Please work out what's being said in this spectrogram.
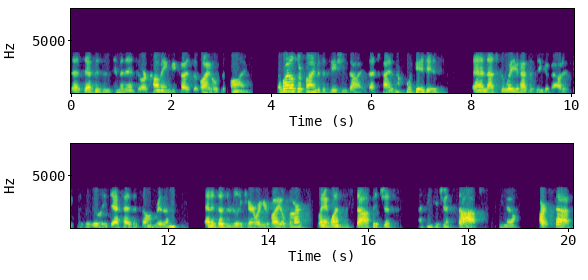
that death isn't imminent or coming because the vitals are fine. The vitals are fine, but the patient dies. That's kind of the way it is, and that's the way you have to think about it because it really death has its own rhythm, and it doesn't really care what your vitals are. When it wants to stop, it just, I think it just stops. You know, heart stops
